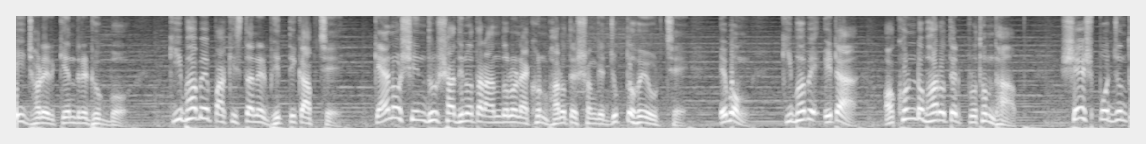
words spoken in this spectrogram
এই ঝড়ের কেন্দ্রে ঢুকব। কীভাবে পাকিস্তানের ভিত্তি কাঁপছে? কেন সিন্ধুর স্বাধীনতার আন্দোলন এখন ভারতের সঙ্গে যুক্ত হয়ে উঠছে? এবং কীভাবে এটা অখণ্ড ভারতের প্রথম ধাপ? শেষ পর্যন্ত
